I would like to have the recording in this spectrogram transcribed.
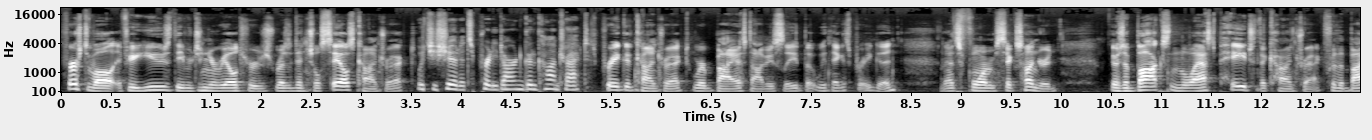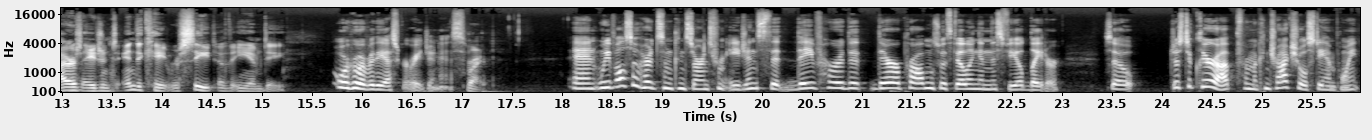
First of all, if you use the Virginia Realtors residential sales contract, Which you should, it's a pretty darn good contract. it's a pretty good contract. We're biased, obviously, but we think it's pretty good. That's Form 600. There's a box on the last page of the contract for the buyer's agent to indicate receipt of the EMD. Or whoever the escrow agent is. Right. And we've also heard some concerns from agents that they've heard that there are problems with filling in this field later. So, just to clear up from a contractual standpoint,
